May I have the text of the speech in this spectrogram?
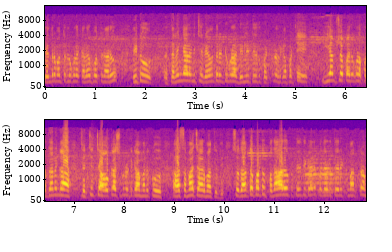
కేంద్ర మంత్రులు కూడా కలవబోతున్నారు. ఇటు తెలంగాణ నుంచి రేవంత్ రెడ్డి కూడా ఢిల్లీ టీరు పెట్టుకున్నారు కాబట్టి ఈ అంశంపైన కూడా ప్రధానంగా చర్చించే అవకాశం ఉన్నట్టుగా మనకు ఆ, సమాచారం అవుతుంది. సో దాంతోపాటు పదహారవ తేదీ కానీ పదిహేడవ తేదీకి మాత్రం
